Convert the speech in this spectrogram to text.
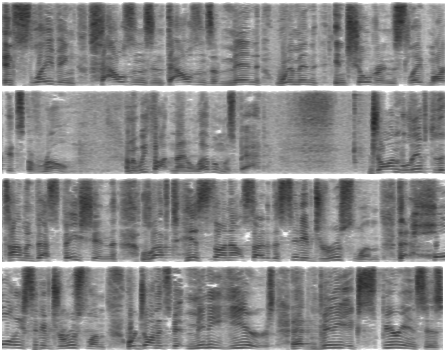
enslaving thousands and thousands of men, women, and children in slave markets of Rome. I mean, we thought 9 11 was bad. John lived through the time when Vespasian left his son outside of the city of Jerusalem, that holy city of Jerusalem, where John had spent many years and had many experiences,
